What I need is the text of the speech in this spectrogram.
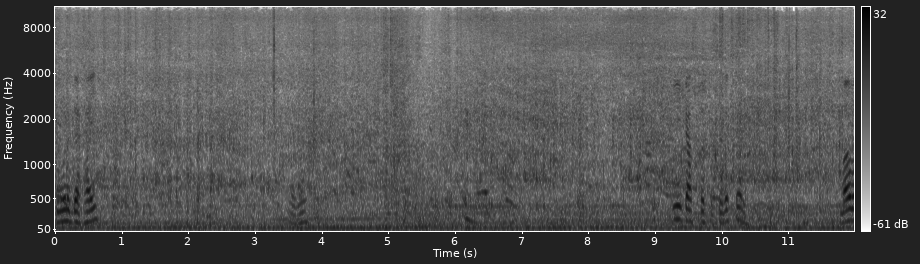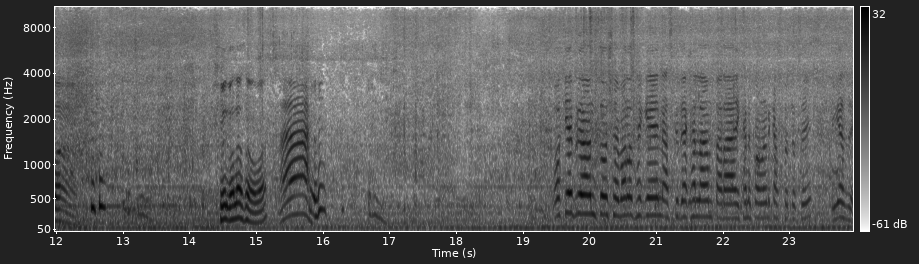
তোমার দেখাই। কি কাজ করতেছে দেখছেন? বাবা শরীর ভালো আছে মামা? হ্যাঁ। ওকে ব্রিয়ান তো সবাই ভালো থাকেন। আজকে দেখালাম তারা এখানে কমেন্ট কাজ করতেছে, ঠিক আছে?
